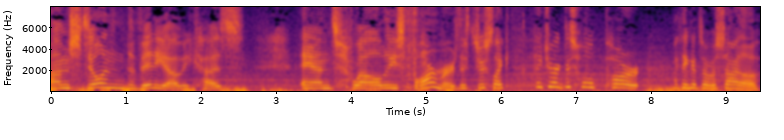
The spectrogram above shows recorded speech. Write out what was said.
I'm still in the video because, and well, these farmers, it's just like, hey, drag this whole part. I think it's of a silo.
